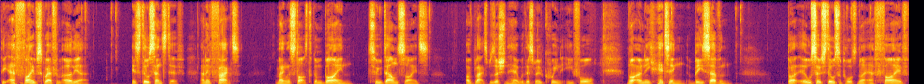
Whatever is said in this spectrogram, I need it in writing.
the f5 square from earlier is still sensitive. And in fact, Magnus starts to combine two downsides of black's position here with this move queen e4. Not only hitting b7, but it also still supports knight f5.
